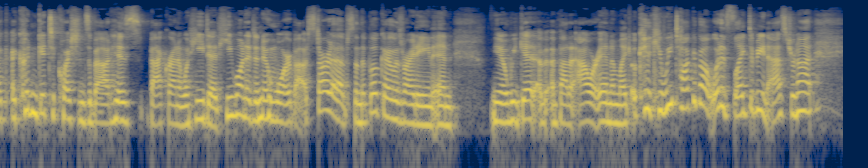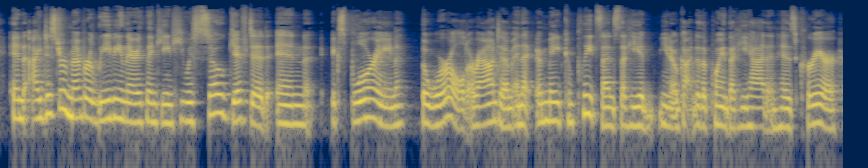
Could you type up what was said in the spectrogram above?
I, I, couldn't get to questions about his background and what he did. He wanted to know more about startups and the book I was writing. And, you know, we get about an hour in. I'm like, okay, can we talk about what it's like to be an astronaut? And I just remember leaving there thinking he was so gifted in exploring the world around him. And it made complete sense that he had, you know, gotten to the point that he had in his career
